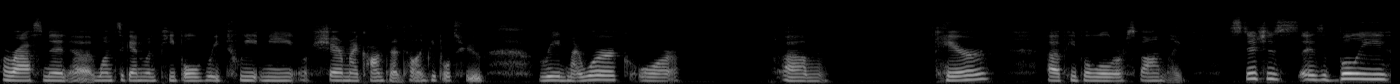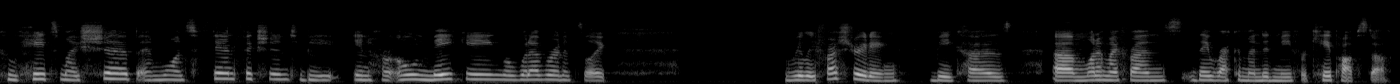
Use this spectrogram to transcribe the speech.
harassment. Uh, once again, when people retweet me or share my content, telling people to read my work or um, care, uh, people will respond like, Stitch is, is a bully who hates my ship and wants fan fiction to be in her own making or whatever. And it's like, really frustrating because um, one of my friends they recommended me for K-pop stuff,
